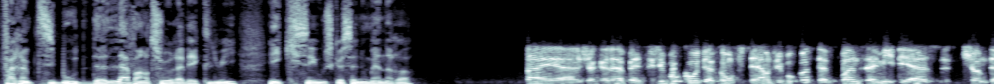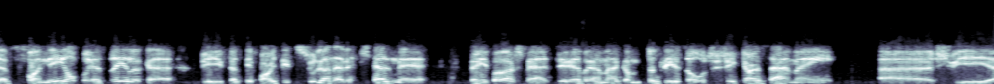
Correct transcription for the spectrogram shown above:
faire un petit bout de l'aventure avec lui, et qui sait où ce que ça nous mènera? Ben, euh, je connais un peu. J'ai beaucoup de confidents. J'ai beaucoup de bonnes amies. Elle, c'est une chum de phonée, on pourrait dire, là, que j'ai fait des parties de Soulon avec elle, mais bien proche, mais elle dirait vraiment comme toutes les autres. J'ai cœur sa main. Euh, je suis euh,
